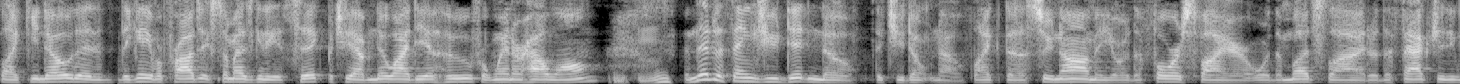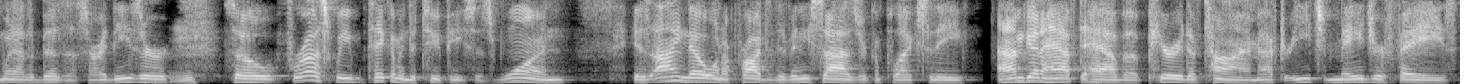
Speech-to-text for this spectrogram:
like you know that at the beginning of a project somebody's going to get sick, but you have no idea who, for when, or how long. Mm-hmm. And then the things you didn't know that you don't know, like the tsunami or the forest fire or the mudslide or the factory that went out of business. All right, these are mm-hmm. so for us we take them into two pieces. One is I know on a project of any size or complexity, I'm going to have to have a period of time after each major phase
